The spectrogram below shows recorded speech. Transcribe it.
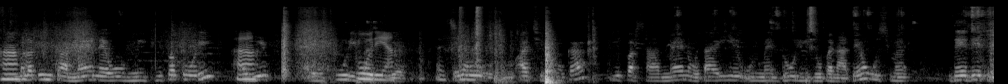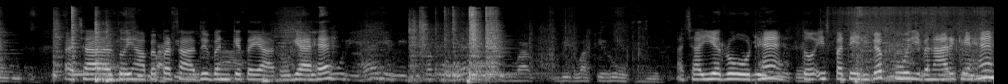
हाँ। मतलब इनका मैन है वो मीठी पकौड़ी हाँ। ये पूरी है। अच्छा। वो अछलियों का ये प्रसाद मैन होता है ये उनमें डोली जो बनाते हैं उसमें दे देते हैं उनको। अच्छा तो यहाँ पे प्रसाद भी बन के तैयार हो गया है। अच्छा ये रोट हैं तो इस पतीली पे पूरी बना रखे हैं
